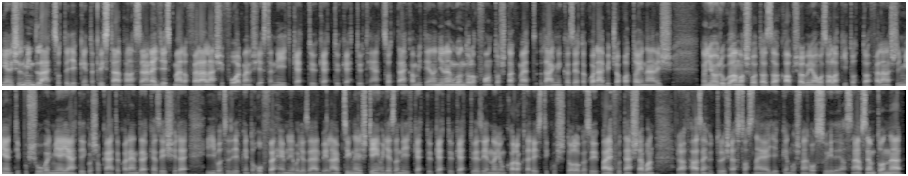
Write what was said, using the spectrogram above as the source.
Igen, és ez mind látszott egyébként a Crystal palace. Egyrészt már a felállási formán, és ezt a 4-2-2-2-t játszották, amit én annyira nem gondolok fontosnak, mert Rágnik azért a korábbi csapatainál is nagyon rugalmas volt azzal kapcsolatban, hogy ahhoz alakította a felállást, hogy milyen típusú vagy milyen játékosok álltak a rendelkezésére. Így volt ez egyébként a Hoffenheimnél vagy az RB Leipzignél is tény, hogy ez a 4-2-2-2 ez ilyen nagyon karakterisztikus dolog az ő pályafutásában. Ralf Hasenhüttl is ezt használja egyébként most már hosszú ideje a Southamptonnál.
